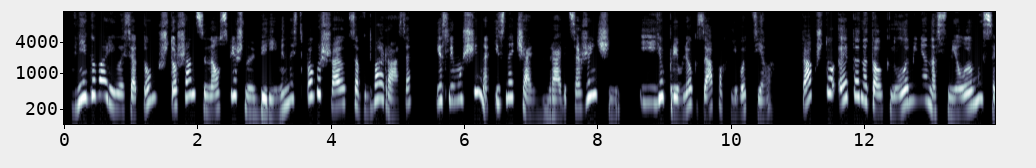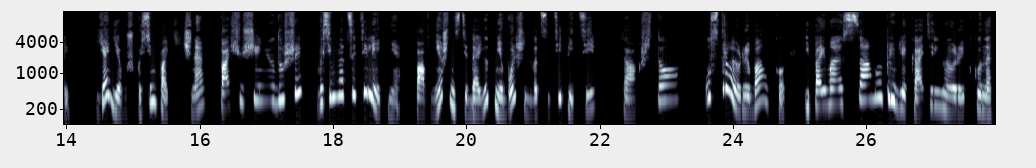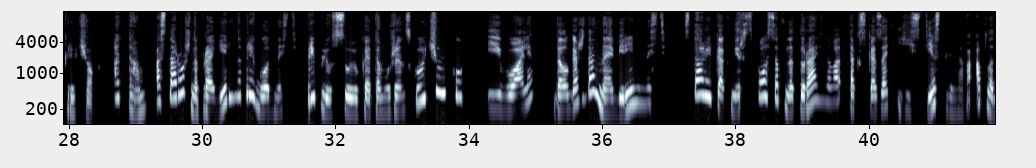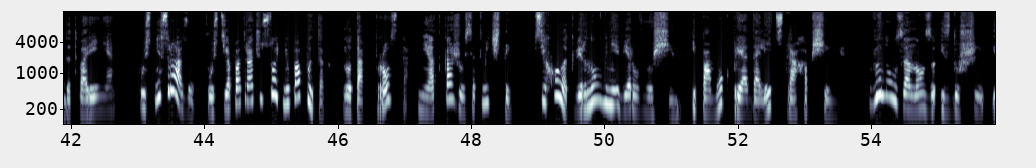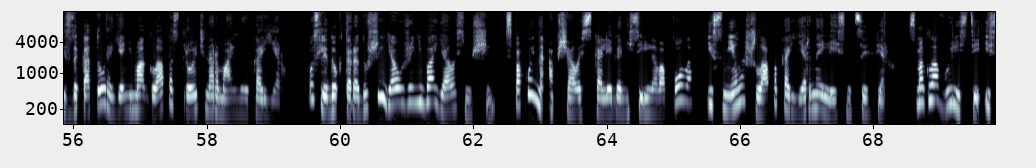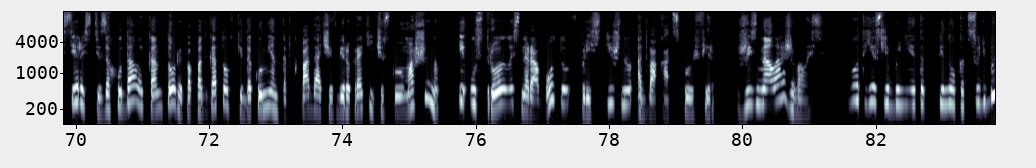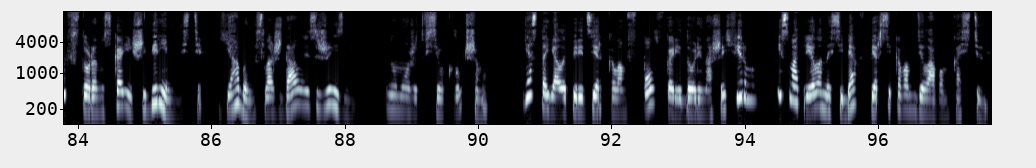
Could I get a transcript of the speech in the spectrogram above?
В ней говорилось о том, что шансы на успешную беременность повышаются в два раза, если мужчина изначально нравится женщине и ее привлек запах его тела. Так что это натолкнуло меня на смелую мысль. Я девушка симпатичная, по ощущению души восемнадцатилетняя, по внешности дают не больше двадцати пяти. Так что устрою рыбалку и поймаю самую привлекательную рыбку на крючок. А там осторожно проверю на пригодность, приплюсую к этому женскую чуйку, и вуаля, долгожданная беременность. Старый как мир способ натурального, так сказать, естественного оплодотворения. Пусть не сразу, пусть я потрачу сотню попыток, но так просто не откажусь от мечты. Психолог вернул мне веру в мужчин и помог преодолеть страх общения. Вынул занозу из души, из-за которой я не могла построить нормальную карьеру. После доктора души я уже не боялась мужчин, спокойно общалась с коллегами сильного пола и смело шла по карьерной лестнице вверх смогла вылезти из серости захудалой конторы по подготовке документов к подаче в бюрократическую машину и устроилась на работу в престижную адвокатскую фирму. Жизнь налаживалась. Вот если бы не этот пинок от судьбы в сторону скорейшей беременности, я бы наслаждалась жизнью. Но, может, все к лучшему. Я стояла перед зеркалом в пол в коридоре нашей фирмы и смотрела на себя в персиковом деловом костюме.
